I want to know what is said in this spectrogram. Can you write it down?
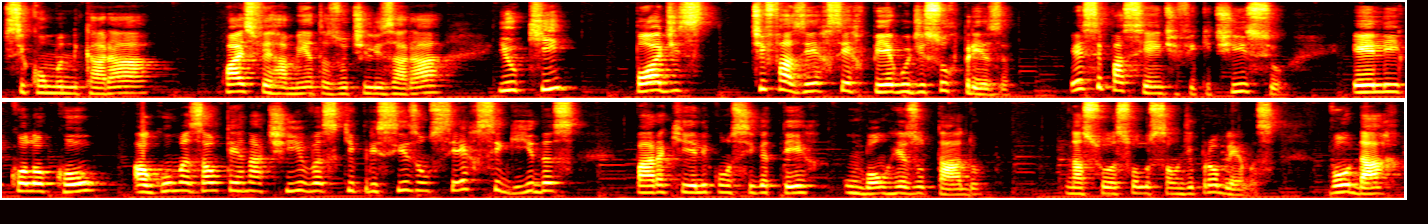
se comunicará, quais ferramentas utilizará e o que pode te fazer ser pego de surpresa. Esse paciente fictício, ele colocou algumas alternativas que precisam ser seguidas para que ele consiga ter um bom resultado na sua solução de problemas. Vou dar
